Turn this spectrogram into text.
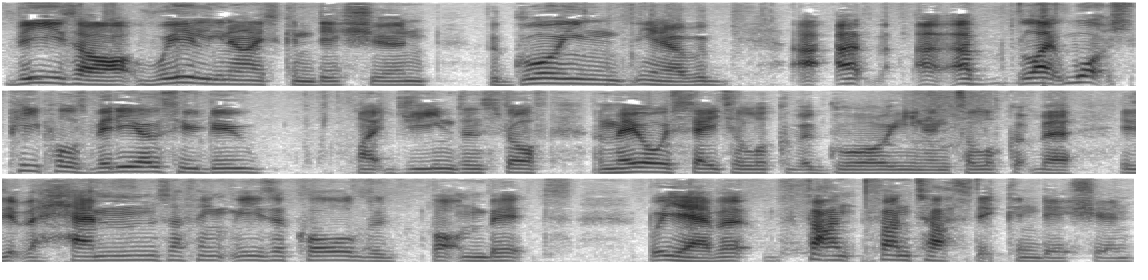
these are really nice condition. The groin, you know, the, I, I, I've like watched people's videos who do like jeans and stuff, and they always say to look at the groin and to look at the is it the hems? I think these are called the bottom bits. But yeah, but fan, fantastic condition.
